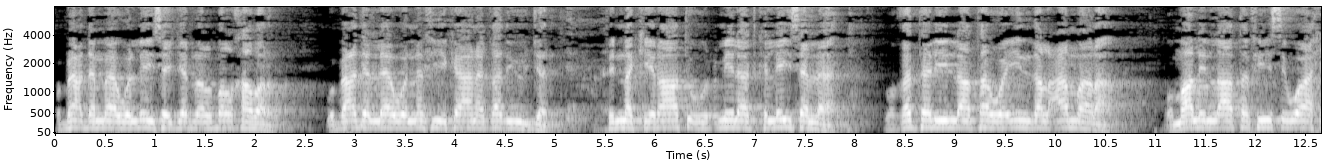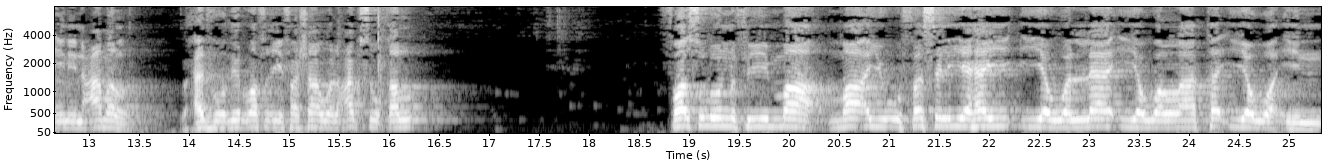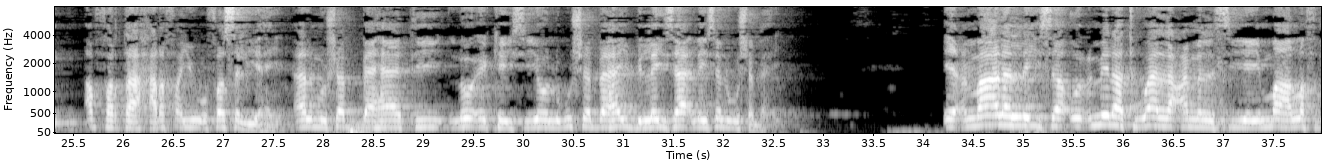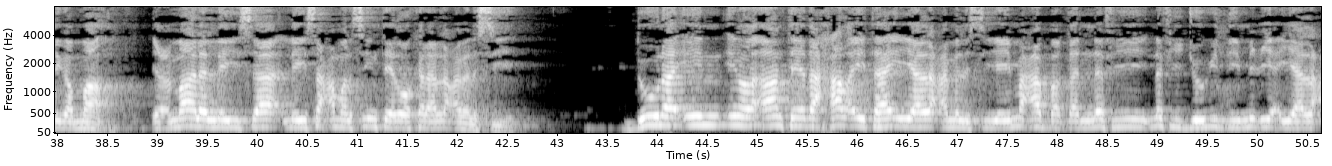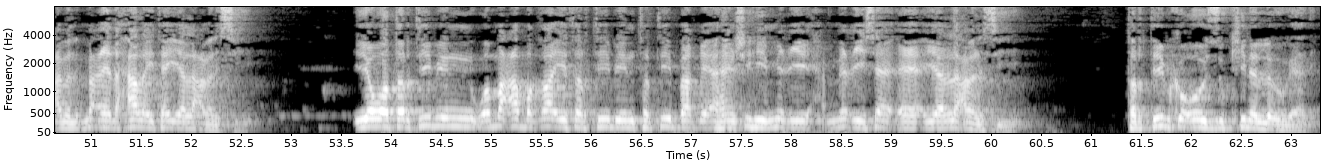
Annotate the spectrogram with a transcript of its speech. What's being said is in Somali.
wabacda maa walaysa jara albal khabar wabacda laa wanafyi kaana qad yujar fi nakiraati ucmilat ka laysa lah waqad talii laata wain da lcamala wma lilaata fi siwaaxinin camal waxadfu di rafci fashaa walcaksu qal. Faslun fii maa maa ayuu u fasal yahay iyo wallaa iyo wallaata iyo wain afartaa xaraf ayuu u fasal yahay. Almushabbahaati loo ekaysiiye oo lagu shabahay bilaysa layse lagu shabahay icmaala laysa ucmilat waa la camalsiiyey maa lafdiga maa. Icmaala laysa layse camalsiinteedaoo kalea la camalsiiyey. Duuna in in la'aanteeda xaal ay tahay ayaa la camalsiiyey. Maca baqa nafyi nafyi joogiddii maceeda xaal ay tahay ayaa la camalsiiyey iyo wa tartiibin wa maca baqaa'i tartiibin tartiib baaqi ahaanshihii maciisa ayaa la camalsiiyey tartiibka oo zukina la ogaaday.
